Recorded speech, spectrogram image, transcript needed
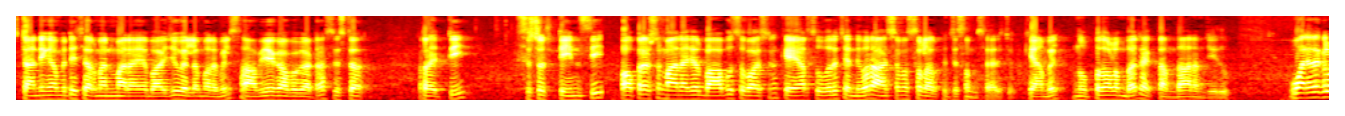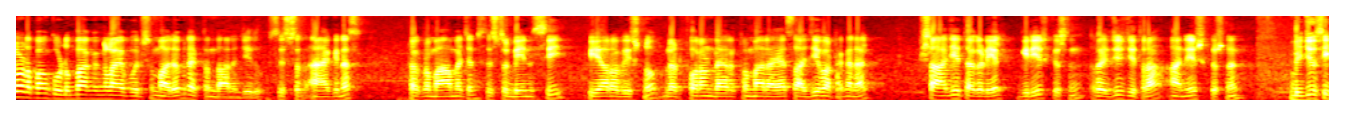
standing committee ചെയർമാൻമാരായ Baiju Vellamaramil Saviya Kavukatt sister Retty sister Tincy operation manager Babu Subhashan K R Sooraj എന്നിവർ ആശംസകൾ അർപ്പിച്ച് സംസാരിച്ചു. ക്യാമ്പിൽ മുപ്പതോളം പേർ രക്തം ദാനം ചെയ്തു. വനിതകളോടൊപ്പം കുടുംബാംഗങ്ങളായ പുരുഷന്മാരും രക്തം ദാനം ചെയ്തു. Sister Agnes doctor Mamachan sister Binsy P R O Vishnu blood forum ഡയറക്ടർമാരായ Sajeev Vattakanal Shaji Thakadiyal Girish Krishnan Reju Chithra Aneesh Krishnan Biju C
